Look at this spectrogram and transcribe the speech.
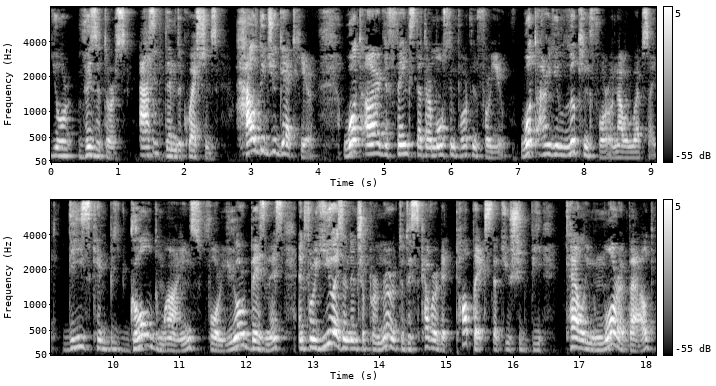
your visitors, ask them the questions. How did you get here? What are the things that are most important for you? What are you looking for on our website? These can be gold mines for your business and for you as an entrepreneur to discover the topics that you should be telling more about,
